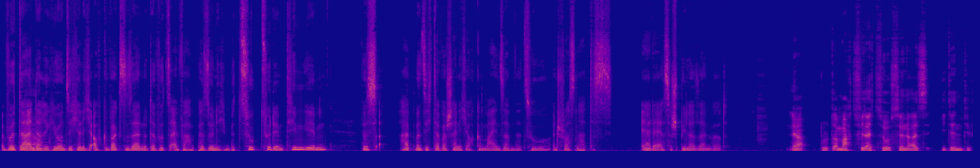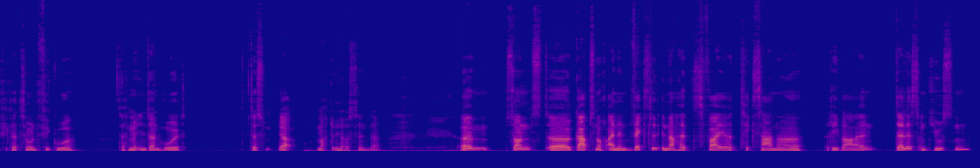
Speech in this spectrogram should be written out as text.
er wird da Ja, in der. Region sicherlich aufgewachsen sein und da wird es einfach einen persönlichen Bezug zu dem Team geben, weshalb man sich da wahrscheinlich auch gemeinsam dazu entschlossen hat, dass er der erste Spieler sein wird. Ja, du, da macht vielleicht so Sinn als Identifikationsfigur, dass man ihn dann holt. Das, ja, macht durchaus Sinn dann. Ähm, sonst äh, gab es noch einen Wechsel innerhalb zweier Texaner Rivalen, Dallas und Houston,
